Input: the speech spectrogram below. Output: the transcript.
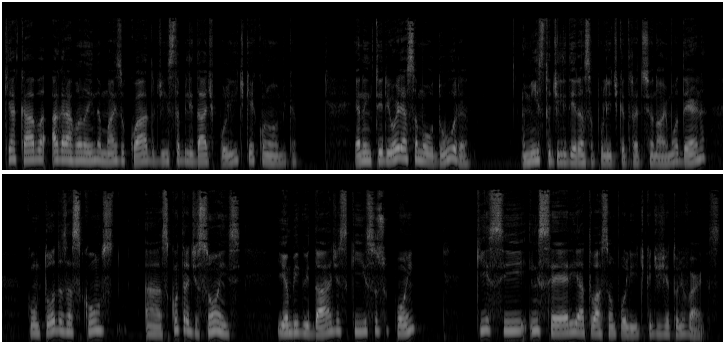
que acaba agravando ainda mais o quadro de instabilidade política e econômica. É no interior dessa moldura um misto de liderança política tradicional e moderna, com todas as, as contradições e ambiguidades que isso supõe que se insere a atuação política de Getúlio Vargas.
